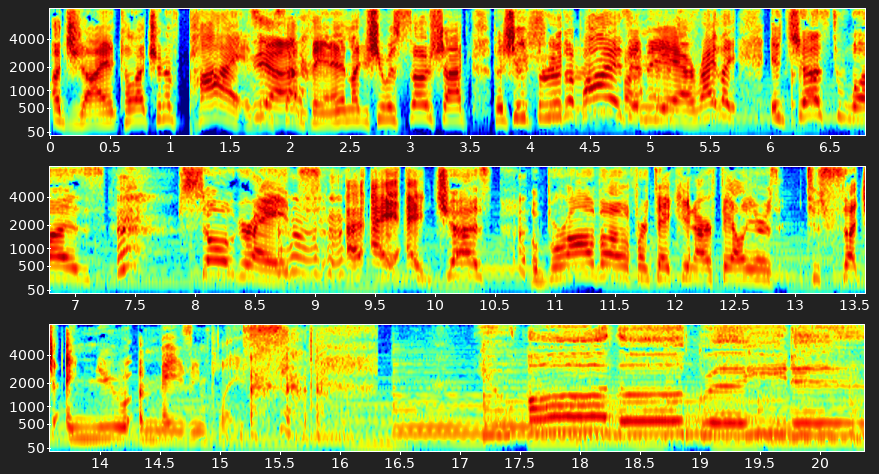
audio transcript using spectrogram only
a giant collection of pies Yeah. or something, and like she was so shocked that she threw the threw the pies in the air. Right? Like it just was. So great. I, I, I just, bravo for taking our failures to such a new, amazing place. You are the greatest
